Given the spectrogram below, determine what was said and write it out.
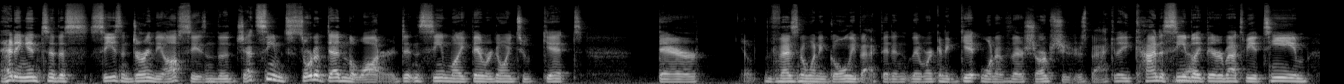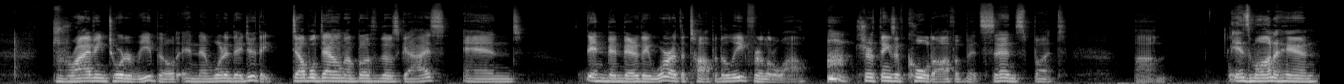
heading into this season during the offseason, the Jets seemed sort of dead in the water. It didn't seem like they were going to get their you know, Vezina winning goalie back. They didn't. They weren't going to get one of their sharpshooters back. They kind of seemed yeah. like they were about to be a team driving toward a rebuild. And then what did they do? They doubled down on both of those guys, and and then there they were at the top of the league for a little while. sure, things have cooled off a bit since, but um, is Monahan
